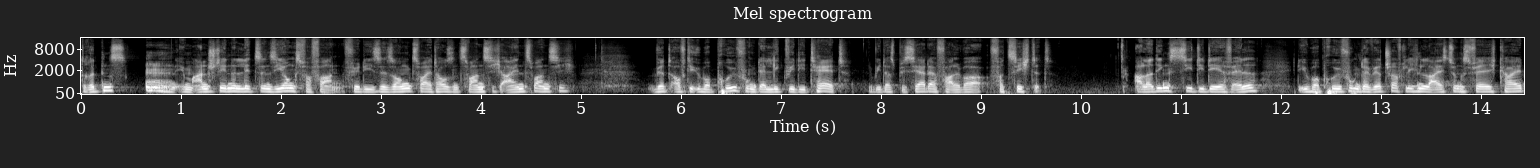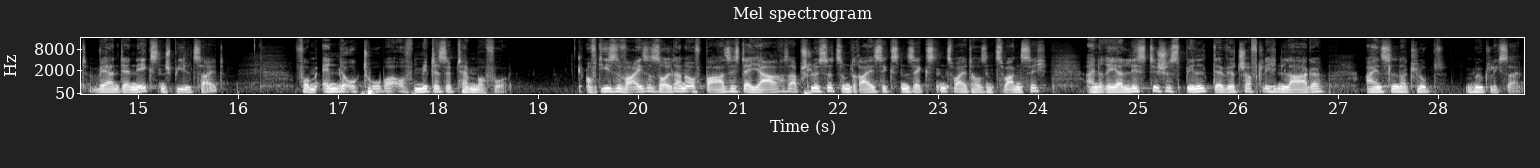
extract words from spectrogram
Drittens, im anstehenden Lizenzierungsverfahren für die Saison 2020-21 wird auf die Überprüfung der Liquidität, wie das bisher der Fall war, verzichtet. Allerdings zieht die DFL die Überprüfung der wirtschaftlichen Leistungsfähigkeit während der nächsten Spielzeit vom Ende Oktober auf Mitte September vor. Auf diese Weise soll dann auf Basis der Jahresabschlüsse zum 30.06.2020 ein realistisches Bild der wirtschaftlichen Lage einzelner Clubs möglich sein.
